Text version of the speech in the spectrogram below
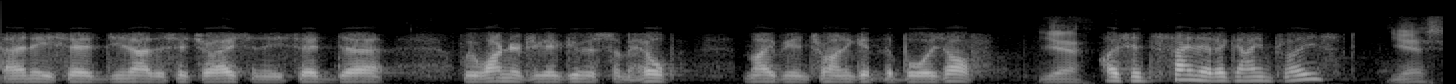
And he said, you know the situation. He said, uh, we wonder if you could give us some help, maybe in trying to get the boys off. Yeah. I said, say that again, please, Yes.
